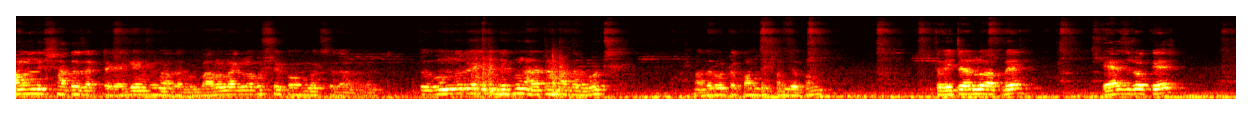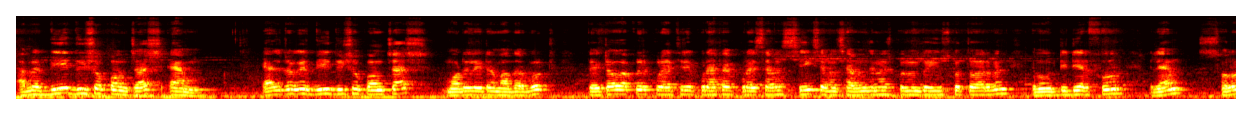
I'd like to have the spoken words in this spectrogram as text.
অনলি সাত হাজার টাকা গেমিং মাদারবোর্ড ভালো লাগলে অবশ্যই কম বক্সে জানাবেন। তো বন্ধুরা এটা দেখুন আর একটা মাদারবোর্ড মাদারবোর্ডটা কন্ডিশন দেখুন। তো এটা হলো আপনার অ্যাজরকের আপনার বি দুইশো পঞ্চাশ এম অ্যাজরকের বি দুইশো পঞ্চাশ মডেল এটার মাদারবোর্ড তো এটাও আপনার কুড়াই থ্রি কুড়াই ফাইভ কুড়াই সেভেন সিক্স এবং সেভেন জেনারেশন পর্যন্ত ইউজ করতে পারবেন এবং ডিডিআর ফোর র্যাম ষোলো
